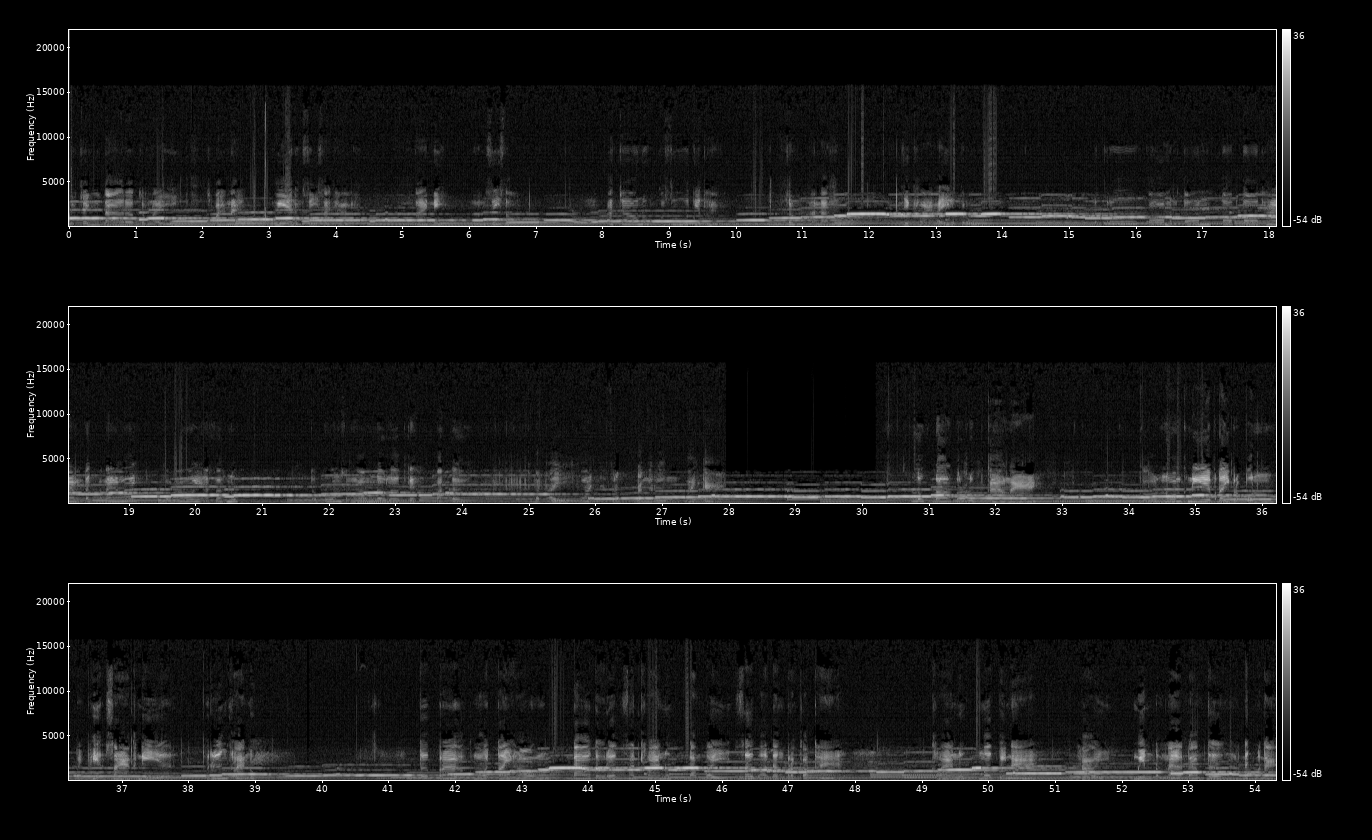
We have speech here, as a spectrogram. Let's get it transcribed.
វាចេញដើររកចំណី លើផ្ទះបាត់ទៅត្បិតអីខ្លាចអ្នកស្រុកដឹងរឿងបែកការលុះដល់ប្រលប់កាលណាក៏នាំគ្នាគ្នាប្តីប្រពន្ធពិភាក្សាគ្នារឿងខ្លានោះទើបប្រើឲ្យខ្មោចតៃហោងដើរទៅរកសាច់ខ្លានោះដើម្បីស៊ើបឲ្យដឹងប្រកាសថាខ្លានោះមកពីណាហើយ មានដំណើរដើមតើងម្ដេចម្ដា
